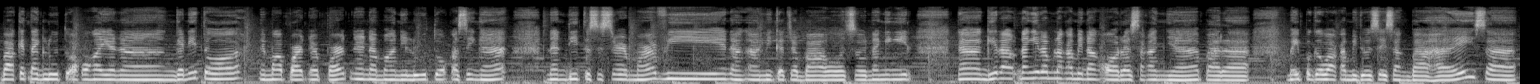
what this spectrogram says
bakit nagluto ako ngayon ng ganito. May mga partner-partner na mga niluto kasi nga nandito si Sir Marvin, ang aming katrabaho. So nangingil, nanghiram, nanghiram lang kami ng oras sa kanya para maipagawa kami doon sa isang bahay sa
